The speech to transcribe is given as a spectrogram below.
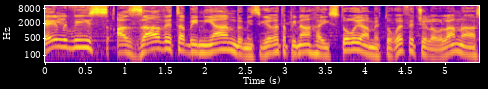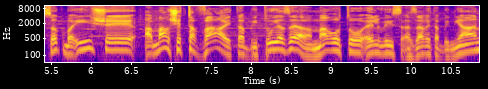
אלוויס עזב את הבניין במסגרת הפינה ההיסטוריה המטורפת של העולם. נעסוק באיש שאמר, שטבע את הביטוי הזה, אמר אותו, אלוויס עזב את הבניין.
